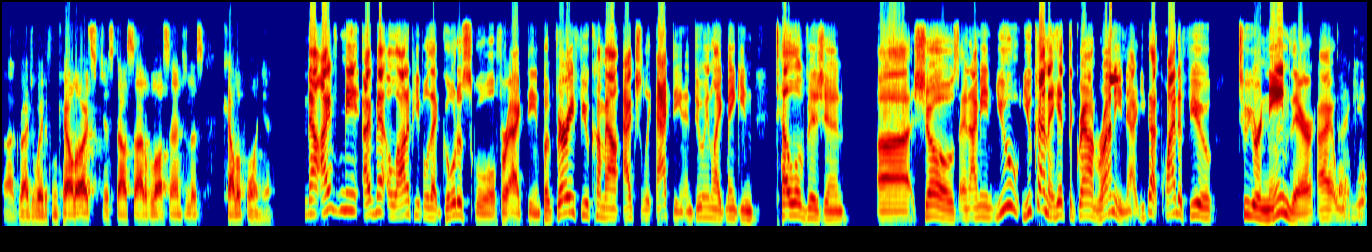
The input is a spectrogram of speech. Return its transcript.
Uh, graduated from Cal Arts just outside of Los Angeles, California. Now I've met I've met a lot of people that go to school for acting, but very few come out actually acting and doing like making television uh, shows. And I mean, you you kind of hit the ground running. Now you got quite a few to your name there. I, Thank you.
